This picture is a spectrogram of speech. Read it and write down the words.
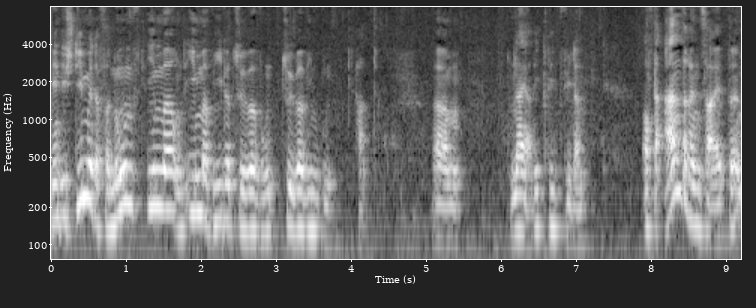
den die Stimme der Vernunft immer und immer wieder zu, zu überwinden hat. Ähm, naja, die Triebfedern. Auf der anderen Seite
